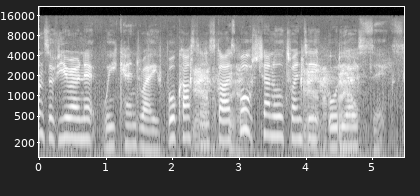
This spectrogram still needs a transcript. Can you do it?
Sounds of Euronet Weekend Rave, broadcasting on Sky Sports Channel 20, Audio 6.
